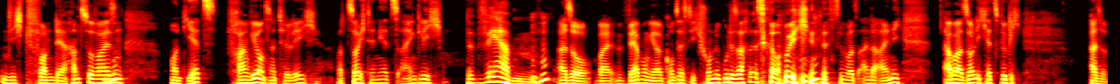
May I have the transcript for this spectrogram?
nicht von der Hand zu weisen. Mhm. Und jetzt fragen wir uns natürlich, was soll ich denn jetzt eigentlich bewerben? Mhm. Also, weil Werbung ja grundsätzlich schon eine gute Sache ist, glaube ich. Mhm. Das sind wir uns alle einig. Aber soll ich jetzt wirklich, also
